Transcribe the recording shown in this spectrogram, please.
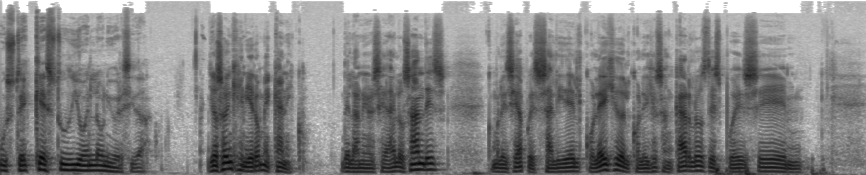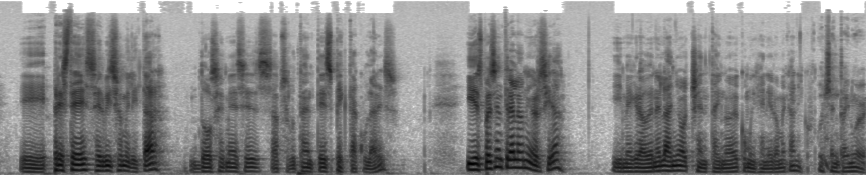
¿Usted qué estudió en la universidad? Yo soy ingeniero mecánico de la Universidad de los Andes. Como le decía, pues salí del colegio, del Colegio San Carlos, después eh, eh, presté servicio militar, 12 meses absolutamente espectaculares, y después entré a la universidad y me gradué en el año 89 como ingeniero mecánico. 89.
